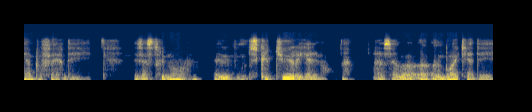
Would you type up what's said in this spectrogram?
hein, pour faire des, instruments, euh, sculpture également. Hein. Hein, c'est un, bois qui a des,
